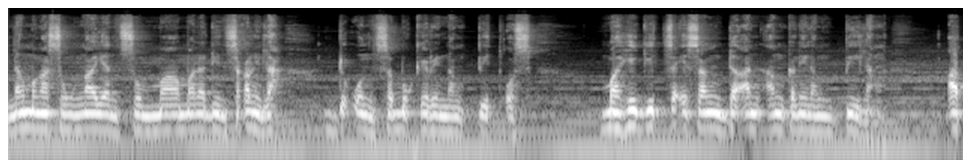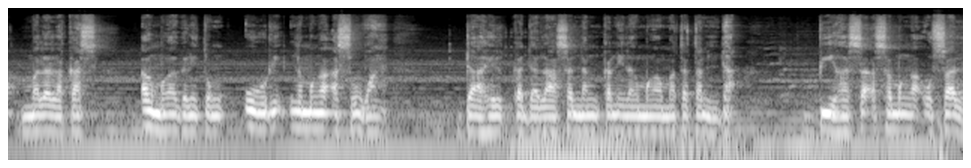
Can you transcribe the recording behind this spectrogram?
ng mga sungayan sumama na din sa kanila doon sa bukirin ng Pitos mahigit sa isang daan ang kanilang bilang at malalakas ang mga ganitong uri ng mga aswang dahil kadalasan ng kanilang mga matatanda bihasa sa mga usal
